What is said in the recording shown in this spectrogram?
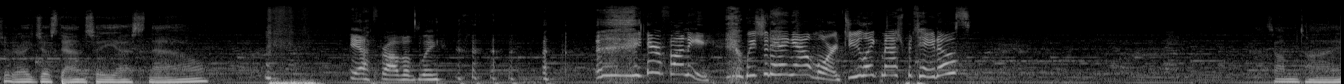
Should I just answer yes now? Yeah, probably. You're funny. We should hang out more. Do you like mashed potatoes? Sometimes.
